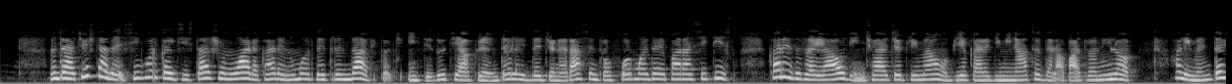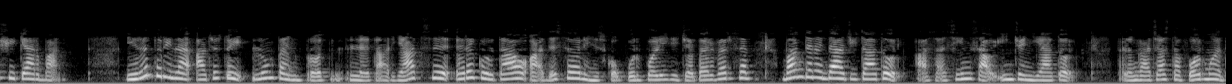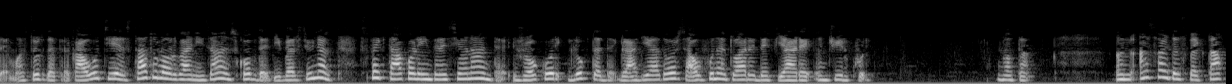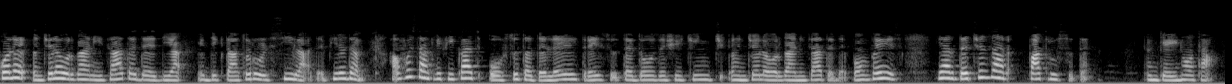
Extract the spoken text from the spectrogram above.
Între aceștia, desigur că exista și un oarecare număr de trândavi, căci instituția clientelei degenerase într-o formă de parasitism, care trăiau din ceea ce primeau în fiecare dimineață de la patronilor, alimente și chiar bani. Din rândurile acestui lumpen proletariat se recrutau adeseori în scopuri politice perverse bandele de agitatori, asasini sau incendiatori. Pe lângă această formă de măsuri de precauție, statul organiza în scop de diversiune spectacole impresionante, jocuri, luptă de gladiatori sau vânătoare de fiare în circuri. Notă în astfel de spectacole, în cele organizate de dictatorul Sila, de pildă, au fost sacrificați 100 de lei, 325 în cele organizate de Pompeius, iar de Cezar 400. Închei nota.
